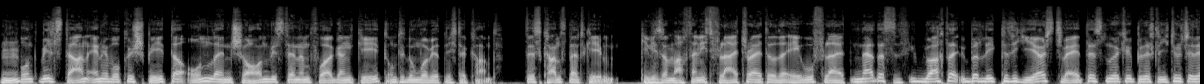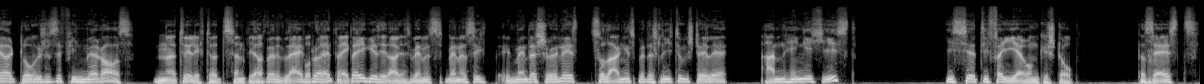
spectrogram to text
hm. und willst dann eine Woche später online schauen, wie es deinem Vorgang geht und die Nummer wird nicht erkannt. Das kann es nicht geben. Wieso macht er nicht Flightrate oder EU-Flight? Nein, das macht er, überlegt er sich eher als zweites, nur kriegt bei der Schlichtungsstelle halt logischerweise viel mehr raus. Natürlich, dort sind ja, bei Flightrate hat er eh gesagt, wenn, es, wenn er sich, ich meine, das Schöne ist, solange es bei der Schlichtungsstelle anhängig ist, ist ja die Verjährung gestoppt. Das mhm. heißt,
